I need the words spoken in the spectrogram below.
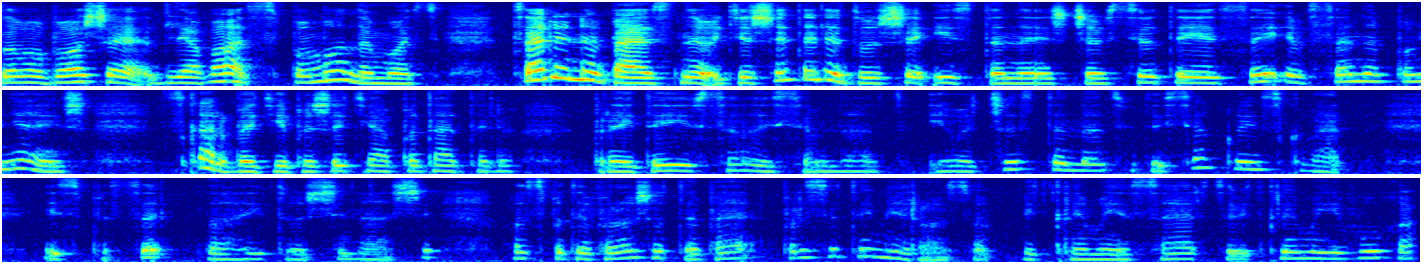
Слово Боже для вас помолимось. Царю Небесний, утішителю душі істини, що всюди єси і все наповняєш. Скарби діби життя подателю, прийди і вселися в нас, і очисти нас від усякої скверни, і спаси благі душі наші. Господи, прошу тебе, просвяти мій розум, відкрий моє серце, відкрий мої вуха,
